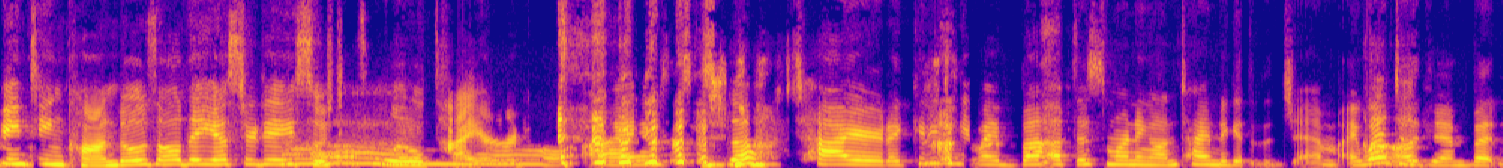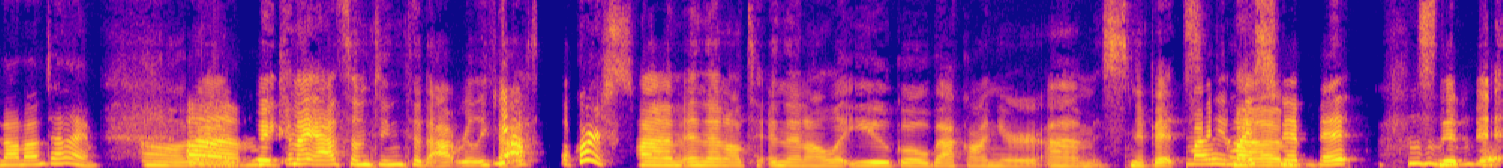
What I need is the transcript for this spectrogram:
painting condos all day yesterday, so she's a little tired. I am so tired. I couldn't even get my butt up this morning on time to get to the gym. I went uh, to the gym, but not on time. Oh, um, wait, can I add something to that really fast? Yeah, of course. Um, and then I'll t- and then I'll let you go back on your um snippets. My my um, snippet. snippet.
